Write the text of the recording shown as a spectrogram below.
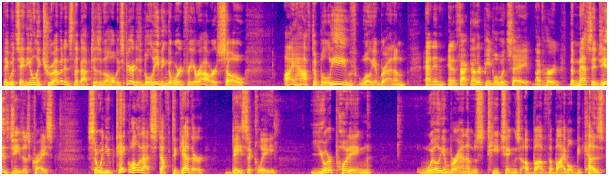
they would say the only true evidence of the baptism of the Holy Spirit is believing the word for your hour. So I have to believe William Branham. And in, and in fact, other people would say, I've heard, the message is Jesus Christ. So when you take all of that stuff together, basically, you're putting William Branham's teachings above the Bible because,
